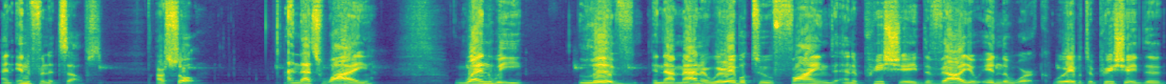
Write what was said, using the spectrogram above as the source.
and infinite selves, our soul. And that's why when we live in that manner, we're able to find and appreciate the value in the work. We're able to appreciate the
